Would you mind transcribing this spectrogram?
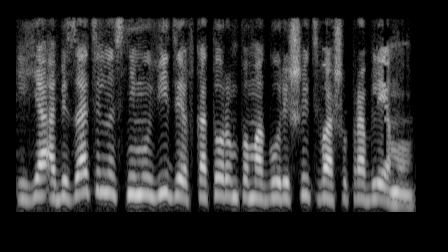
и я обязательно сниму видео в котором помогу решить вашу проблему.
